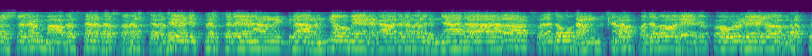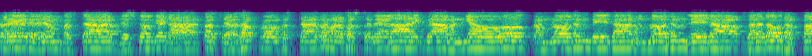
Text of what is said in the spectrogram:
विश्वकर्मादस्य रथस्वनश्च रथे चित्रश्च तेनानिग्रामण्यो मेनकाजगपजन्याजारथो दङ्क्षणः पजवो हेति पौरुषेण प्रहेतिरयम् पश्चाद्विश्व व्यजात्तस्य रथप्रोपश्चातमरथश्च तेनानि ग्रामण्यो प्रम्लोचन्ते चानुम्लोचन्ते सरसौ दत्त्वा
